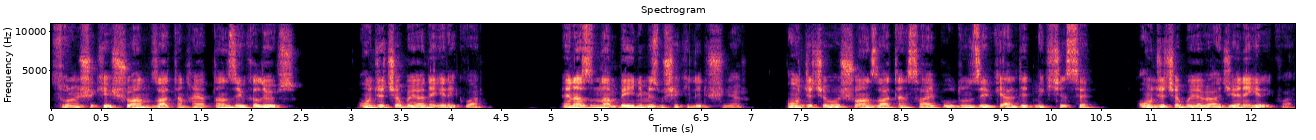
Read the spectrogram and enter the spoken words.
Sorun şu ki şu an zaten hayattan zevk alıyoruz. Onca çabaya ne gerek var? En azından beynimiz bu şekilde düşünüyor. Onca çaba şu an zaten sahip olduğun zevki elde etmek içinse onca çabaya ve acıya ne gerek var?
